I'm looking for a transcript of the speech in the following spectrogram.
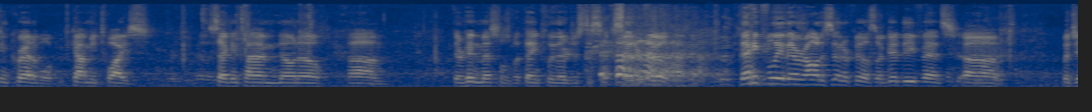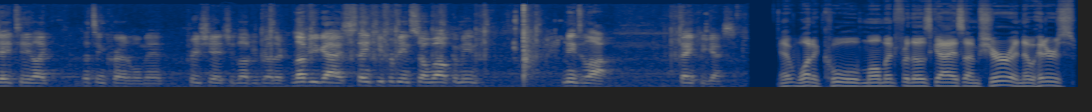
incredible. You've got me twice. Second time, no, no. Um, they're hitting missiles, but thankfully they're just to center field. thankfully they were all to center field, so good defense. Um, but JT, like, that's incredible, man. Appreciate you. Love you, brother. Love you guys. Thank you for being so welcoming. It means a lot. Thank you, guys. And what a cool moment for those guys, I'm sure. And no hitters,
